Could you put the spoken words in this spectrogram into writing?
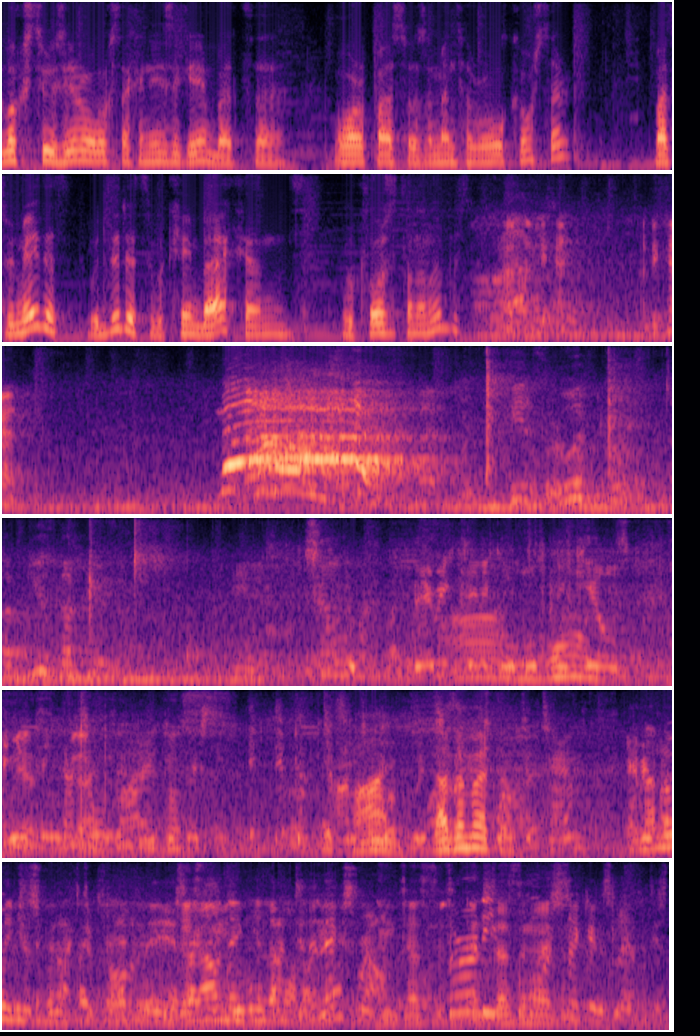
looks 2-0, looks like an easy game, but uh, Overpass was a mental roller coaster. But we made it, we did it, we came back and we closed it on Olympus. I'm behind. I'm behind. Feels good to abuse the abuser. Two very clinical opening kills, and you think that's all right? It's fine. Doesn't matter. Everybody just relax. The problem is, you go back to the next round. 34 seconds left. This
